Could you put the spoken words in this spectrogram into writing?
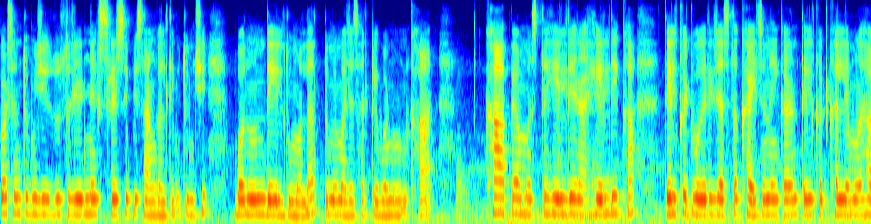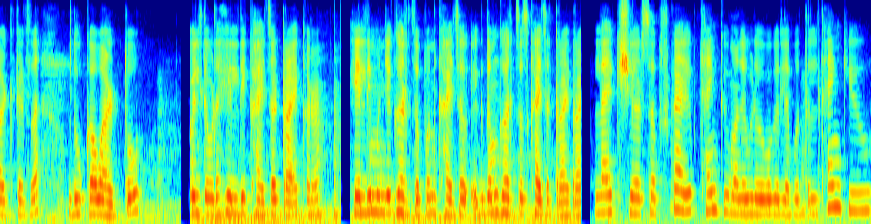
पर्सेंट तुम्ही जी दुसरी नेक्स्ट रेसिपी सांगाल ती मी तुमची बनवून देईल तुम्हाला. तुम्ही माझ्यासारखे बनवून खा. खा प्या मस्त हेल्दी राहा. हेल्दी खा. तेलकट वगैरे जास्त खायचं नाही कारण तेलकट खाल्ल्यामुळे हार्ट अटॅकचा धोका वाढतो. होईल तेवढं हेल्दी खायचं ट्राय करा. हेल्दी म्हणजे घरचं पण खायचं एकदम घरचंच खायचं ट्राय करा. Like share subscribe thank you माझा व्हिडिओ बघितल्याबद्दल थँक्यू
